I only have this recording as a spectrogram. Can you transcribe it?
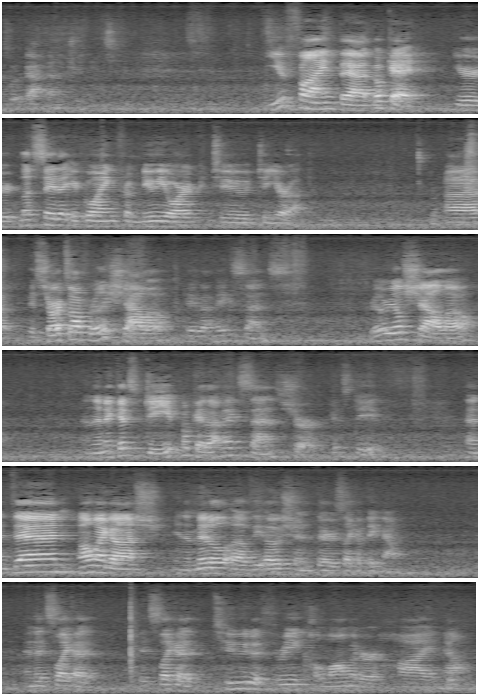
is. Means. You find that, okay, you're, let's say that you're going from New York to, to Europe. Uh, it starts off really shallow. Okay, that makes sense. Really, real shallow. And then it gets deep. Okay, that makes sense. Sure, it gets deep. And then, oh my gosh, in the middle of the ocean, there's like a big mountain. And it's like a, it's like a two to three kilometer high mountain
